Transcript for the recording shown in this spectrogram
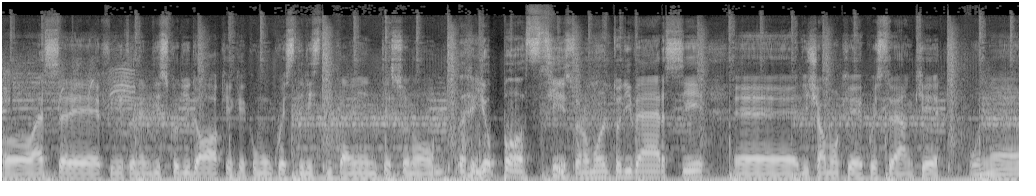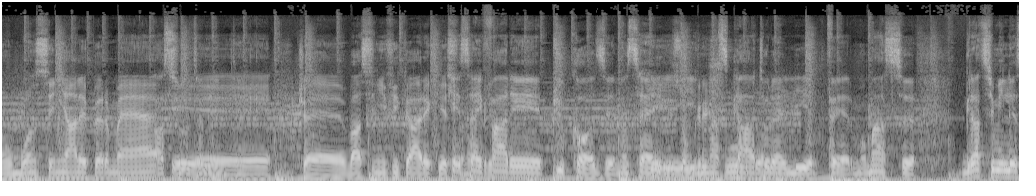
o essere finito nel disco di Doki che comunque stilisticamente sono Gli opposti. sì, sono molto diversi. eh, diciamo che questo è anche un, un buon segnale per me. Assolutamente. Che, cioè, va a significare che, che sai cre- fare più cose, non sei Sì, in una scatola e lì e fermo. Mas, grazie mille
